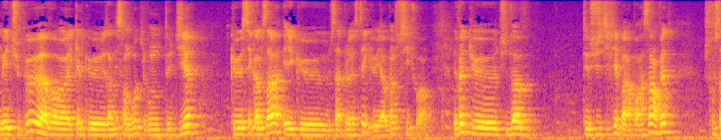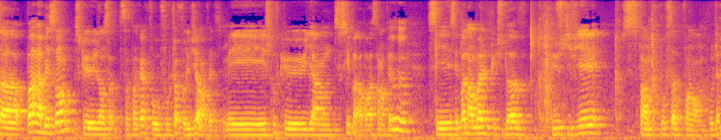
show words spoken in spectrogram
mais tu peux avoir quelques indices en gros qui vont te dire que c'est comme ça et que ça peut rester et qu'il n'y a aucun souci, tu vois. Le fait que tu doives te justifier par rapport à ça, en fait, je trouve ça pas rabaissant, parce que dans cer- certains cas, il faut, faut, tu vois, faut le dire en fait. Mais je trouve qu'il y a un souci par rapport à ça en fait. Mhm. C'est c'est pas normal que tu doives te justifier enfin, pour, ça, enfin, pour dire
